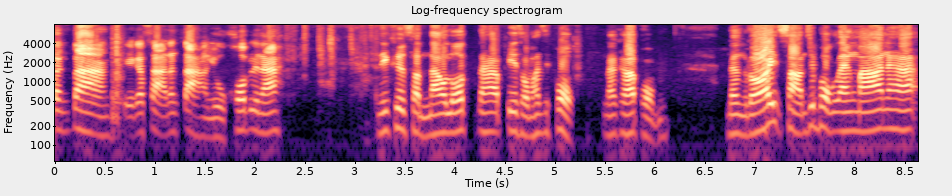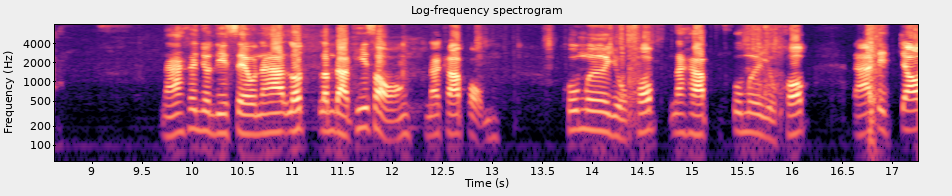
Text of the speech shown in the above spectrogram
ต่างๆ เอกสารต่างๆ อยู่ครบเลยนะ อันนี้คือสำเนารถนะครับปี 2016 นะครับผม 136 แรงม้านะฮะนะเครื่องยนต์ดีเซลนะฮะรถลำดับที่ 2 นะครับผม คู่มืออยู่ครบนะครับ คู่มืออยู่ครบ นะติดจอ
